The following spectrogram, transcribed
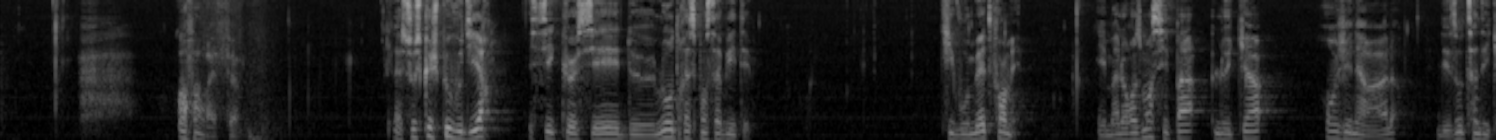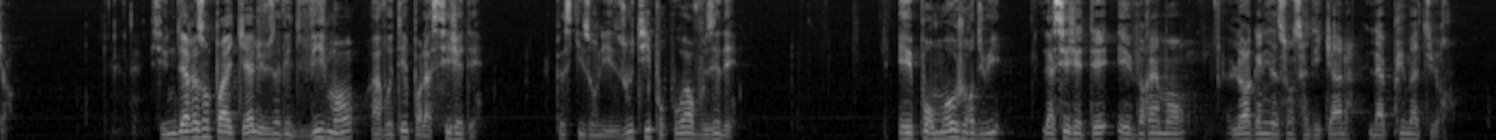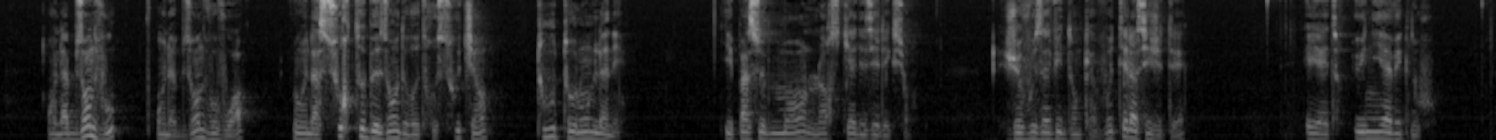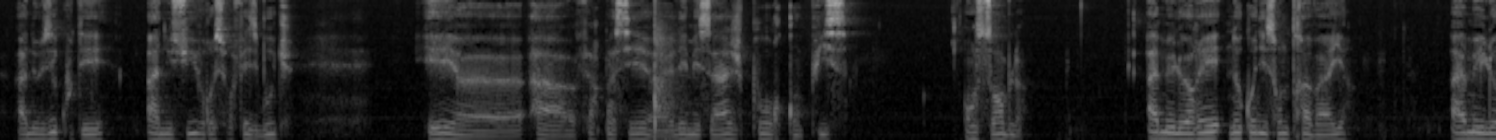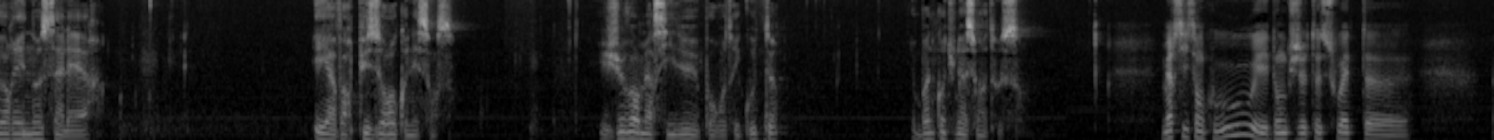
Enfin bref. La chose que je peux vous dire, c'est que c'est de lourdes responsabilités qui vous mettent formé. Et malheureusement, ce n'est pas le cas en général des autres syndicats. C'est une des raisons pour lesquelles je vous invite vivement à voter pour la CGT. Parce qu'ils ont les outils pour pouvoir vous aider. Et pour moi aujourd'hui, la CGT est vraiment l'organisation syndicale la plus mature. On a besoin de vous, on a besoin de vos voix, mais on a surtout besoin de votre soutien tout au long de l'année. Et pas seulement lorsqu'il y a des élections. Je vous invite donc à voter la CGT et à être unis avec nous, à nous écouter, à nous suivre sur Facebook et euh, à faire passer euh, les messages pour qu'on puisse ensemble améliorer nos conditions de travail, améliorer nos salaires et avoir plus de reconnaissance. Je vous remercie pour votre écoute. Bonne continuation à tous. Merci Sankou et donc je te souhaite euh,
